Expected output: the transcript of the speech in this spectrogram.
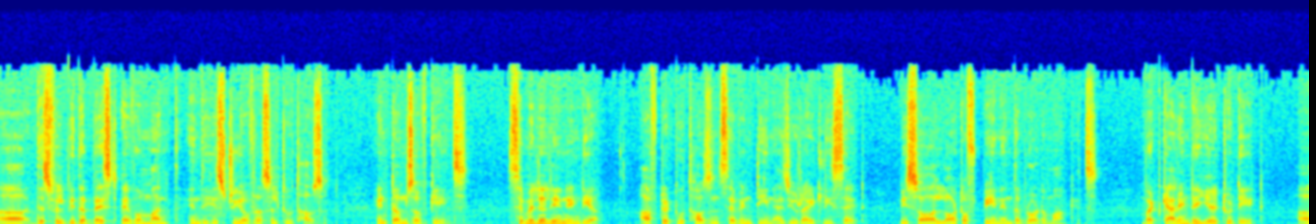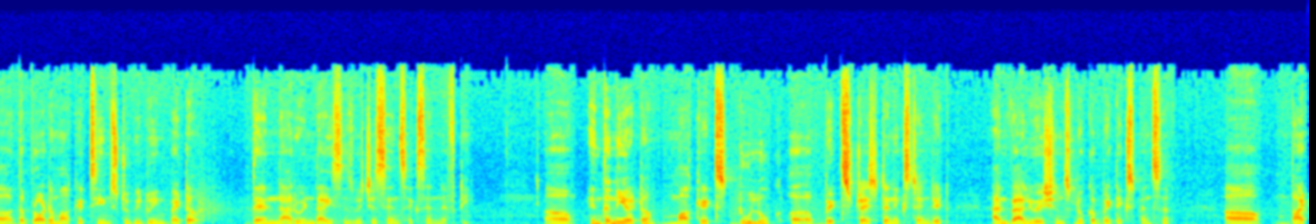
uh, this will be the best ever month in the history of Russell 2000 in terms of gains. Similarly, in India, after 2017, as you rightly said, we saw a lot of pain in the broader markets. But calendar year to date, uh, the broader market seems to be doing better than narrow indices, which is Sensex and Nifty. Uh, in the near term, markets do look a bit stretched and extended, and valuations look a bit expensive. Uh, but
